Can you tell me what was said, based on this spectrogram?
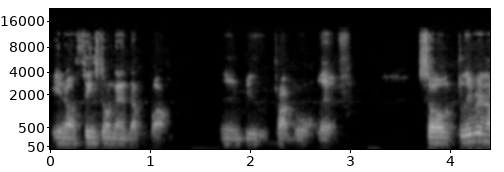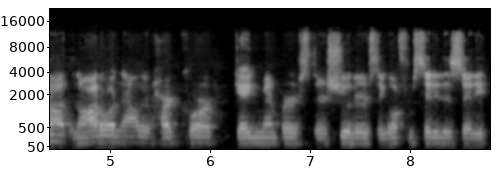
you know, things don't end up well, and you probably won't live. So believe it or not, in Ottawa now they're hardcore gang members. They're shooters. They go from city to city.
